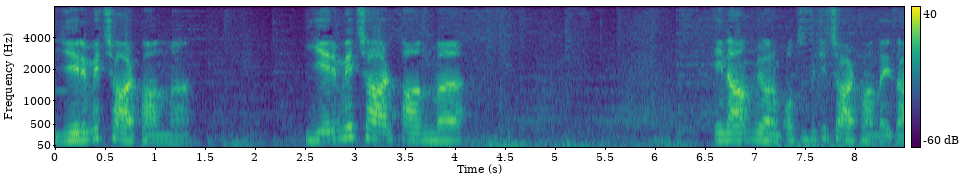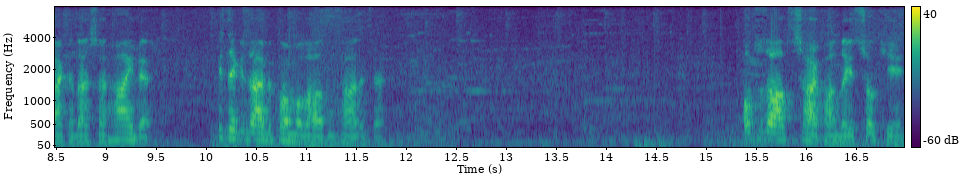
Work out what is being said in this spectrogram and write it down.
Yirmi çarpan mı? 20 çarpan mı? İnanmıyorum. 32 çarpandayız arkadaşlar. Haydi. Bize güzel bir combo lazım sadece. 36 çarpandayız. Çok iyi.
